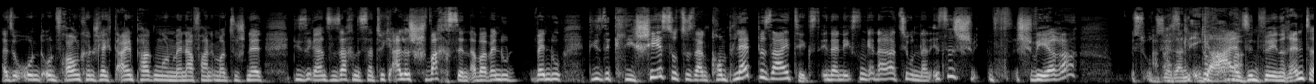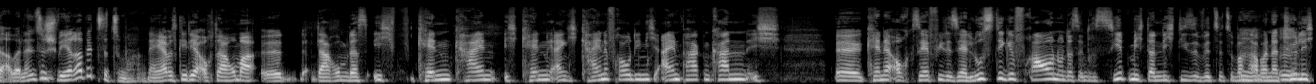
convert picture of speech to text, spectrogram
Also und, und Frauen können schlecht einpacken und Männer fahren immer zu schnell. Diese ganzen Sachen, das ist natürlich alles Schwachsinn. Aber wenn du, wenn du diese Klischees sozusagen komplett beseitigst in der nächsten Generation, dann ist es sch schwerer. Ist uns Aber ja dann egal, sind wir in Rente, aber dann ist es schwerer, Witze zu machen. Naja, aber es geht ja auch darum, äh, darum, dass ich kenne kein, ich kenne eigentlich keine Frau, die nicht einparken kann. Ich äh, kenne auch sehr viele sehr lustige Frauen und das interessiert mich dann nicht, diese Witze zu machen. Aber natürlich,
